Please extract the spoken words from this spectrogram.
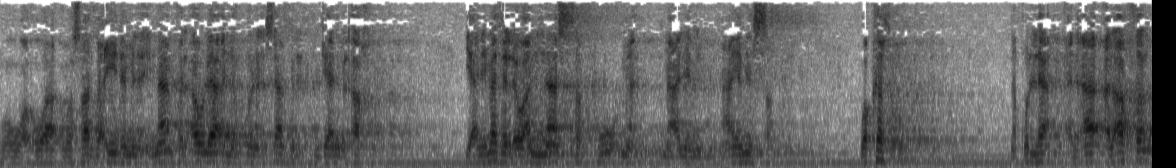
وصار بعيدا من الإمام فالأولى أن يكون الإنسان في الجانب الآخر. يعني مثلا لو أن الناس صفوا مع اليمين مع يمين الصف وكثروا. نقول لا الأفضل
